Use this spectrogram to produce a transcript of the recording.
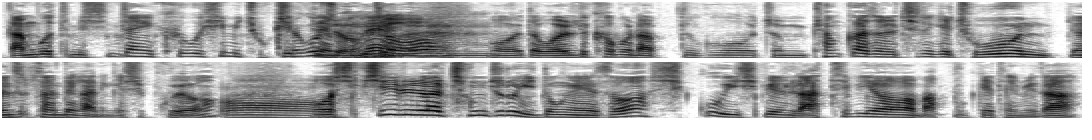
남고 팀이 신장이 크고 힘이 좋기 최고죠. 때문에 그죠. 음. 어, 일단 월드컵을 앞두고 좀 평가전을 치는 게 좋은 연습 상대가 아닌가 싶고요. 어. 어, 17일 날 청주로 이동해서 19, 20일 라트비아와 맞붙게 됩니다.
